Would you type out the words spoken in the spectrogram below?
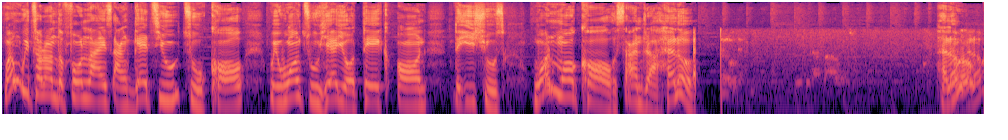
When we turn on the phone lines and get you to call, we want to hear your take on the issues. One more call, Sandra. Hello. Hello?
